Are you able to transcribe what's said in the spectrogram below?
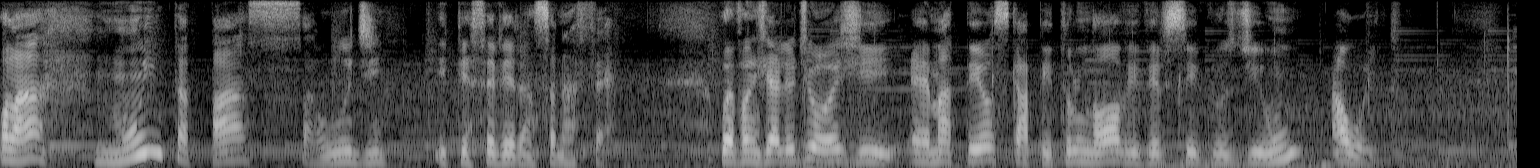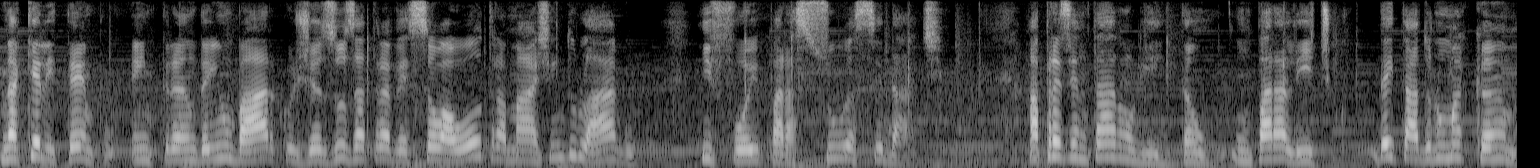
Olá, muita paz, saúde e perseverança na fé. O evangelho de hoje é Mateus capítulo 9, versículos de 1 a 8. Naquele tempo, entrando em um barco, Jesus atravessou a outra margem do lago e foi para a sua cidade. Apresentaram-lhe então um paralítico, deitado numa cama.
